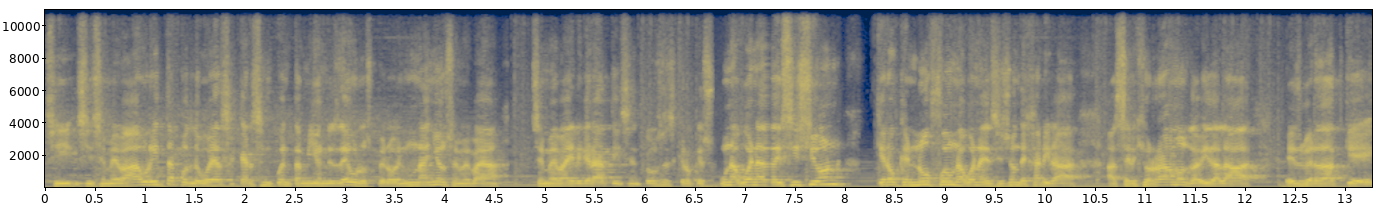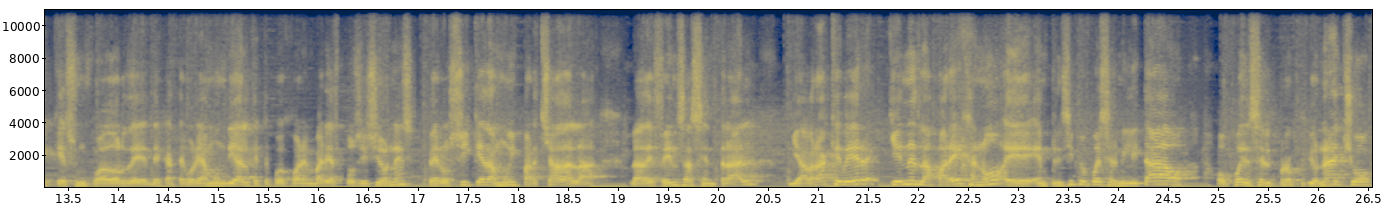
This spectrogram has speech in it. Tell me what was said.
si, se me va ahorita, pues le voy a sacar 50 millones de euros, pero en un año se me va, se me va a ir gratis. Entonces creo que es una buena decisión. Creo que no fue una buena decisión dejar ir a, Sergio Ramos. David Alaba es verdad que, es un jugador de, categoría mundial que te puede jugar en varias posiciones, pero sí queda muy parchada la defensa central y habrá que ver quién es la pareja, ¿no? Eh, en principio puede ser Militao o puede ser el propio Nacho.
